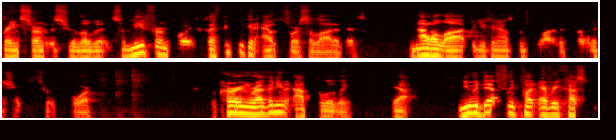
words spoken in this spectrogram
brainstormed this through a little bit. So need for employees, because I think you can outsource a lot of this. Not a lot, but you can outsource a lot of it. So I'm going to change this to a four. Recurring revenue, absolutely. Yeah. You would definitely put every customer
